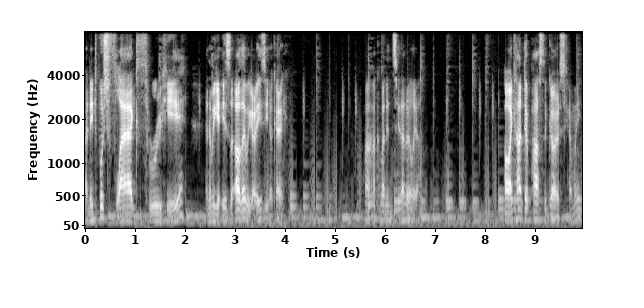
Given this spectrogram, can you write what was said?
I need to push flag through here, and then we get is oh there we go easy okay. Wow, how come I didn't see that earlier? Oh, I can't go past the ghost, can we?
